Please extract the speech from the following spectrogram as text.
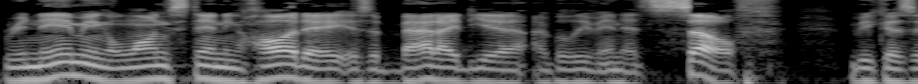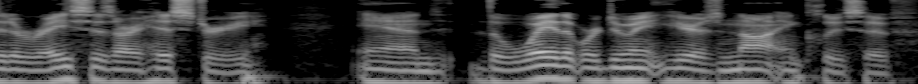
Renaming a long-standing holiday is a bad idea, I believe, in itself because it erases our history, and the way that we're doing it here is not inclusive.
